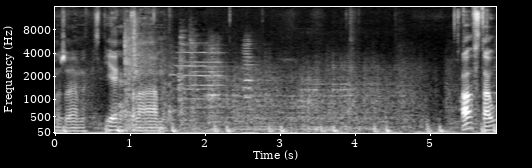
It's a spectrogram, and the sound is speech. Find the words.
Możemy. Spierdalamy. O, wstał.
